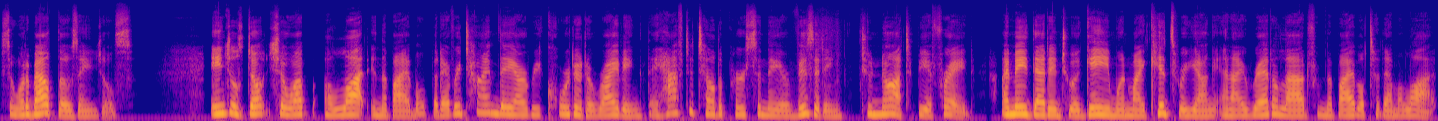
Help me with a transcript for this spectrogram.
So, what about those angels? Angels don't show up a lot in the Bible, but every time they are recorded arriving, they have to tell the person they are visiting to not be afraid. I made that into a game when my kids were young, and I read aloud from the Bible to them a lot.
